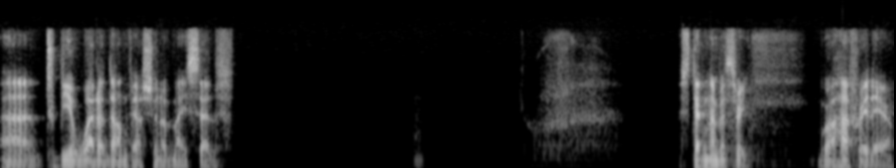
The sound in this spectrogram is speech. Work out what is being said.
uh, to be a watered down version of myself. Step number three, we're halfway there.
